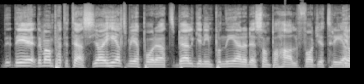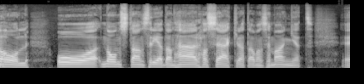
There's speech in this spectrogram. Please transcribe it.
det, det, det var en petitess, jag är helt med på det att Belgien imponerade som på halvfart gör 3-0 och någonstans redan här har säkrat avancemanget. Eh,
